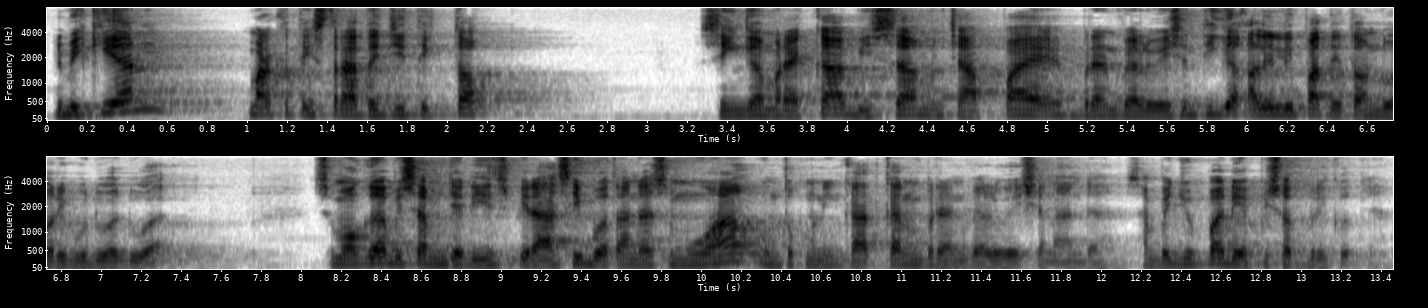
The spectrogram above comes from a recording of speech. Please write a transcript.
Demikian marketing strategi TikTok sehingga mereka bisa mencapai brand valuation tiga kali lipat di tahun 2022. Semoga bisa menjadi inspirasi buat Anda semua untuk meningkatkan brand valuation Anda. Sampai jumpa di episode berikutnya.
